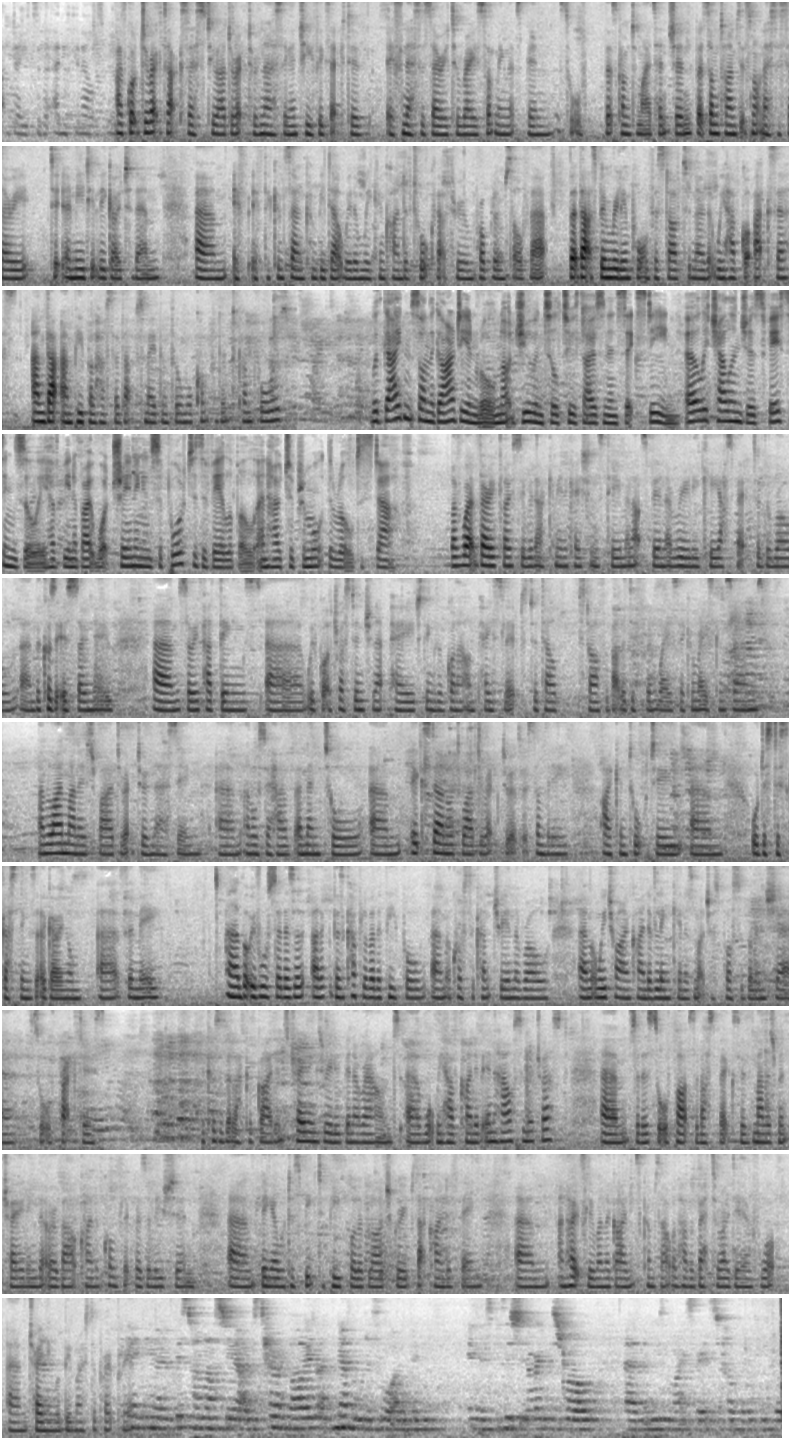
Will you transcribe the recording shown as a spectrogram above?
I've got direct access to our Director of Nursing and Chief Executive if necessary to raise something that's been sort of that's come to my attention but sometimes it's not necessary to immediately go to them um, if, if the concern can be dealt with and we can kind of talk that through and problem solve that. But that's been really important for staff to know that we have got access and that and people have said that's made them feel more confident to come forward. With guidance on the Guardian role not due until 2016, early challenges facing Zoe have been about what training and support is available and how to promote the role to staff. I've worked very closely with our communications team and that's been a really key aspect of the role um, because it is so new. Um, so we've had things, uh, we've got a trust intranet page, things have gone out on pay slips to tell staff about the different ways they can raise concerns. I'm line managed by a director of nursing um, and also have a mentor um, external to our directorate, but somebody I can talk to um, or just discuss things that are going on uh, for me. Uh, but we've also there's a, a there's a couple of other people um, across the country in the role, um, and we try and kind of link in as much as possible and share sort of practice. Because of the lack of guidance, training's really been around uh, what we have kind of in-house in the trust. Um, so there's sort of parts of aspects of management training that are about kind of conflict resolution, um, being able to speak to people of large groups, that kind of thing. Um, and hopefully when the guidance comes out, we'll have a better idea of what um, training would be most appropriate. And, you know, this time last year I was terrified. I never would have thought I would have been in this position or in this role um, and using my experience to help other people.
